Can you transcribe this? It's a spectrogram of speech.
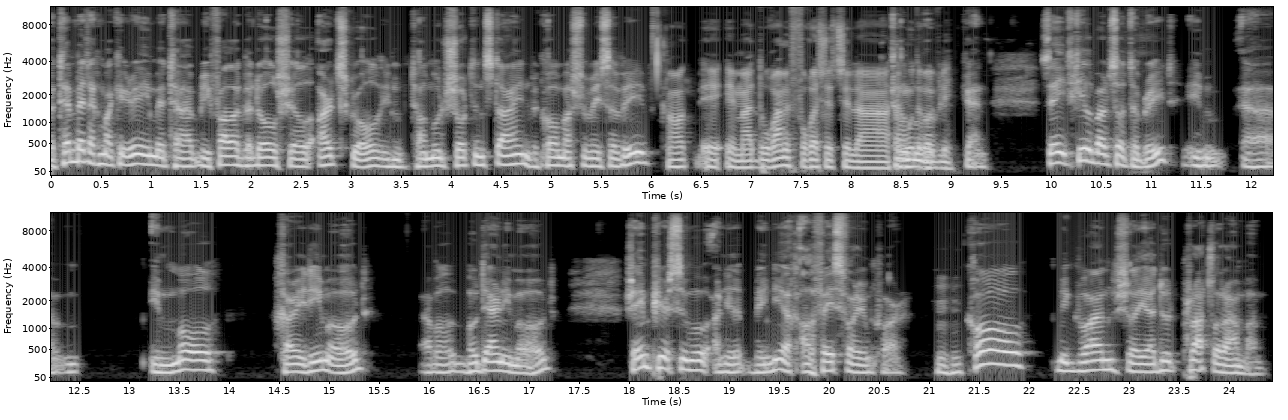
אתם בטח מכירים את המפעל הגדול של ארטסקרול עם תלמוד שוטנשטיין וכל מה שמסביב. אה, מהדורה מפורשת של התלמוד הבבלי. כן. זה התחיל בארצות הברית עם, uh, עם מו"ל חרדי מאוד, אבל מודרני מאוד, שהם פרסמו, אני מניח, אלפי ספרים כבר. Mm-hmm. כל מגוון של היהדות פרט לרמב"ם.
